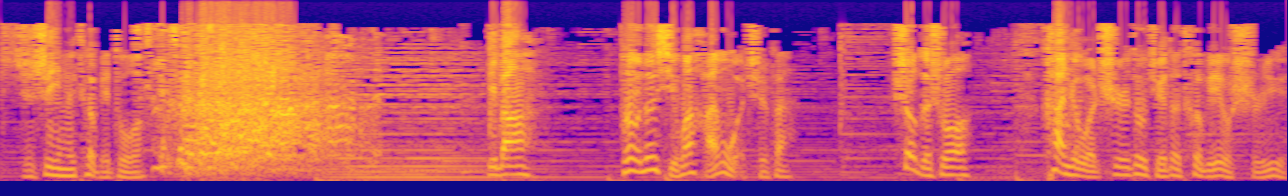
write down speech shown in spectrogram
只是因为特别多。第八，朋友都喜欢喊我吃饭，瘦子说，看着我吃都觉得特别有食欲，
